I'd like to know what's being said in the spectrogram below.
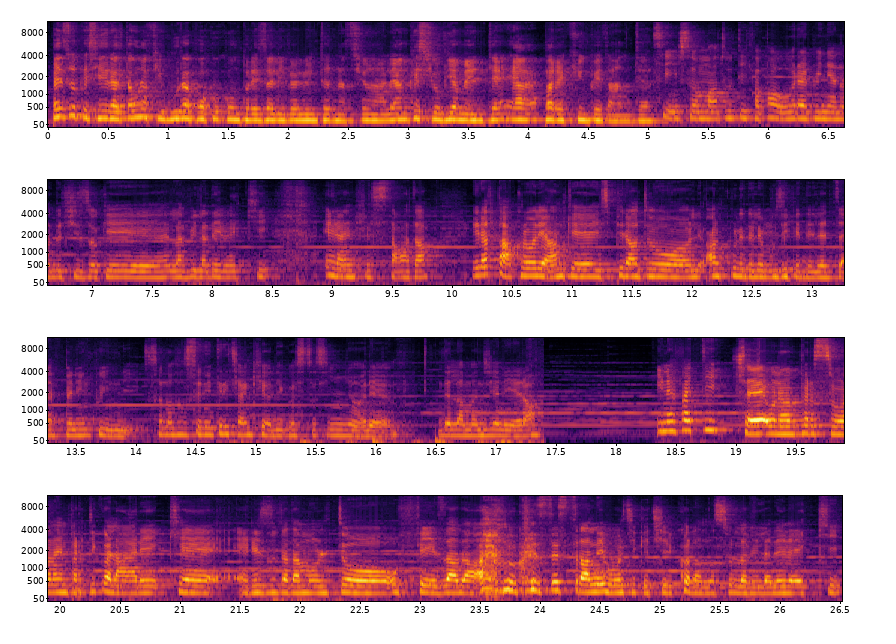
penso che sia in realtà una figura poco compresa a livello internazionale, anche se ovviamente è parecchio inquietante. Sì, insomma, a tutti fa paura e quindi hanno deciso che la Villa dei Vecchi era infestata. In realtà Crowley ha anche ispirato alcune delle musiche delle Zeppelin, quindi sono sostenitrice anch'io di questo signore della magia nera. In effetti c'è una persona in particolare che è risultata molto offesa da queste strane voci che circolano sulla Villa dei Vecchi,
